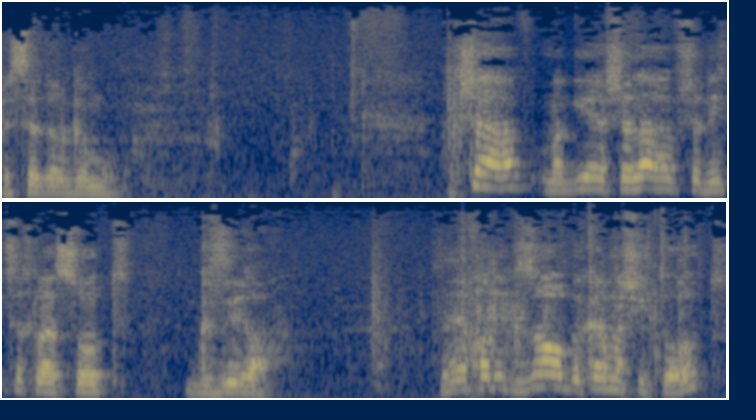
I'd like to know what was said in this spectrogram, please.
בסדר גמור. עכשיו מגיע השלב שאני צריך לעשות גזירה. אני יכול לגזור בכמה שיטות,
